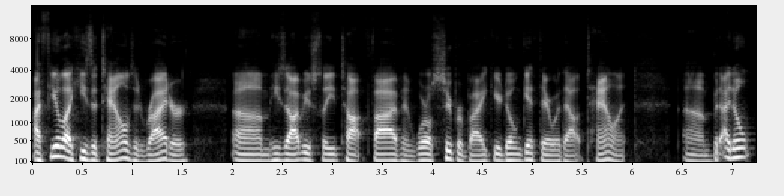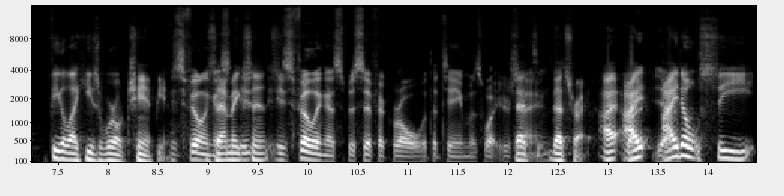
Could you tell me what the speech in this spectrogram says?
I feel like he's a talented rider. Um, he's obviously top five in World Superbike. You don't get there without talent. um, but I don't feel like he's a world champion. He's filling. Does that a, make he- sense? He's filling a specific role with the team, is what you're That's saying. that's right. I Right, I, yeah. I don't see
